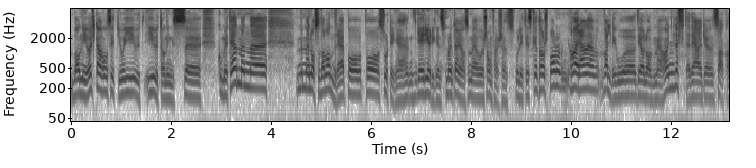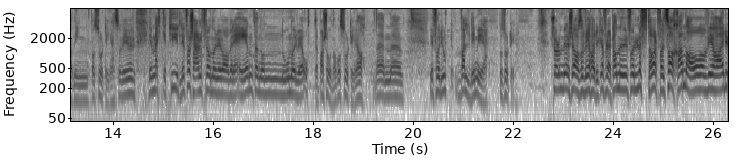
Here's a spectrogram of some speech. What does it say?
Ba Nyholt, hun sitter jo i, i utdanningskomiteen. men eh, men også de andre på, på Stortinget. Geir Jørgensen bl.a., som er vår samferdselspolitiske talsmann, har jeg veldig god dialog med. Han løfter de her sakene inn på Stortinget. Så vi, vi merker tydelig forskjell fra når vi var bare én til nå når vi er åtte personer på Stortinget. En, eh, vi får gjort veldig mye på Stortinget. Selv om vi, altså, vi har ikke flertall, men vi får løfta i hvert fall sakene. og vi, har,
